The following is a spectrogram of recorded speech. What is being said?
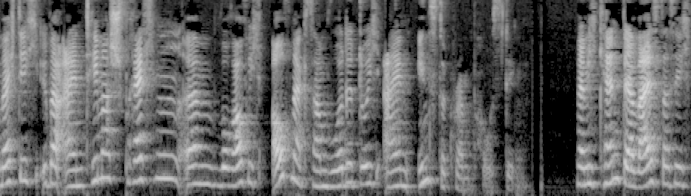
möchte ich über ein Thema sprechen, ähm, worauf ich aufmerksam wurde durch ein Instagram-Posting. Wer mich kennt, der weiß, dass ich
